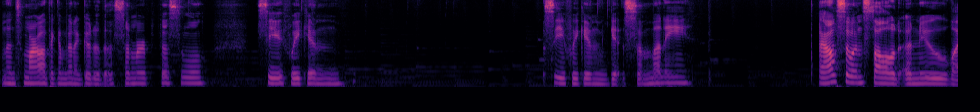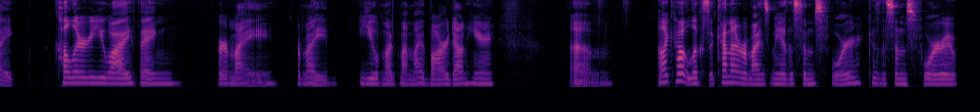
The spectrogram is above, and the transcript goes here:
And then tomorrow I think I'm gonna go to the summer festival, see if we can see if we can get some money. I also installed a new like color UI thing for my for my you my, my my bar down here. Um I like how it looks. It kind of reminds me of The Sims 4 because The Sims 4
